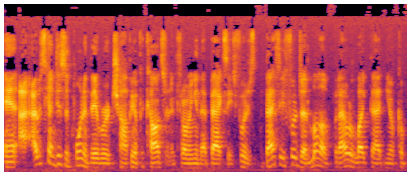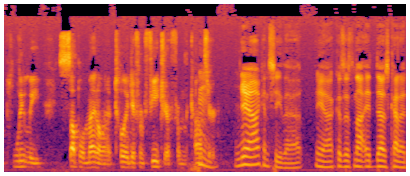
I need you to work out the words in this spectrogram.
And I, I was kind of disappointed they were chopping up the concert and throwing in that backstage footage. The backstage footage I love, but I would like that, you know, completely supplemental and a totally different feature from the concert. Hmm. Yeah, I can see that. Yeah, because it's not. It does kind of.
